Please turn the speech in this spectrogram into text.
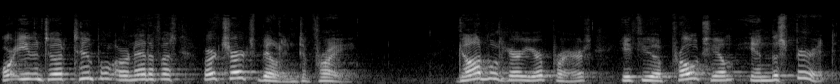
or even to a temple or an edifice or a church building to pray. God will hear your prayers if you approach Him in the Spirit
